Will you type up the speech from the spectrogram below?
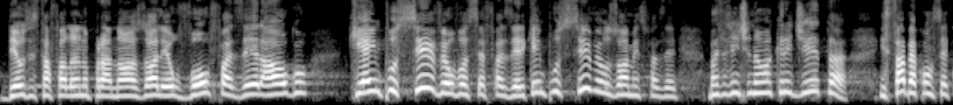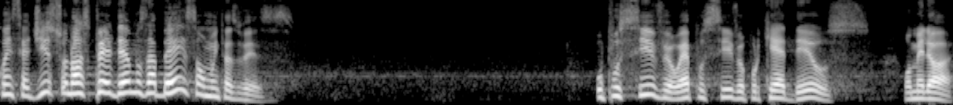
Deus está falando para nós: olha, eu vou fazer algo que é impossível você fazer, que é impossível os homens fazerem, mas a gente não acredita. E sabe a consequência disso? Nós perdemos a bênção muitas vezes. O possível é possível porque é Deus, ou melhor,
